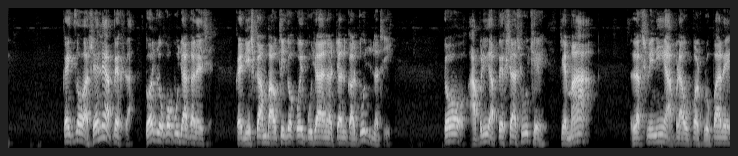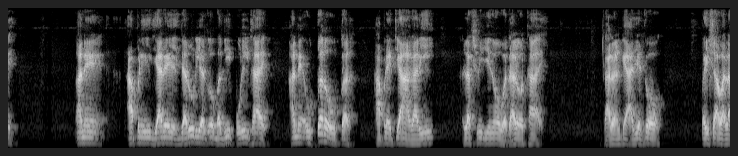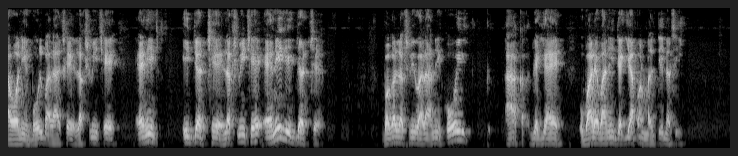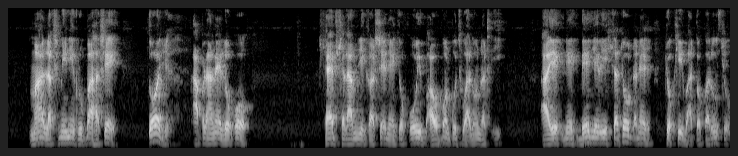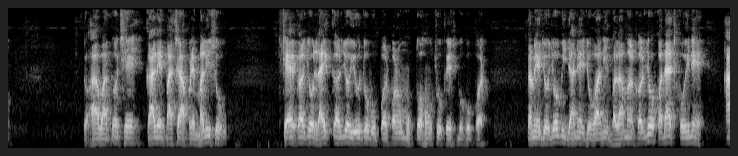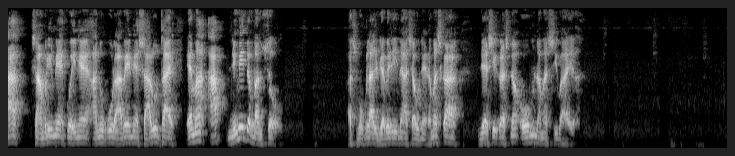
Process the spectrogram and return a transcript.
કંઈક તો હશે ને અપેક્ષા. તો જ લોકો પૂજા કરે છે. કંઈ નિષ્કામ ભાવથી તો કોઈ પૂજા અર્ચન કરતું જ નથી. તો આપણી અપેક્ષા શું છે કે માં લક્ષ્મીની આપણા ઉપર કૃપા રહે અને આપણી જ્યારે જરૂરિયાતો બધી પૂરી થાય અને ઉત્તરો ઉત્તર આપણે ત્યાં આગળ લક્ષ્મીજીનો વધારો થાય. કારણ કે આજે તો પૈસાવાળાઓની બોલબાલા છે, લક્ષ્મી છે, એની જ ઇજ્જત છે, લક્ષ્મી છે, એની જ ઇજ્જત છે. વગર લક્ષ્મીવાળાની કોઈ આ જગ્યાએ ઊભા રહેવાની જગ્યા પણ મળતી નથી. માં લક્ષ્મીની કૃપા હશે તો જ આપણાને લોકો સાહેબ સલામજી કરશે, નહીં તો કોઈ ભાવ પણ પૂછવાનો નથી. આ એકને એક બે જેવી સચોટ અને ચોખ્ખી વાતો કરું છું. તો આ વાતો છે, કાલે પાછા આપણે મળીશું. શેર કરજો, લાઈક કરજો, યુટ્યુબ ઉપર પણ હું મૂકતો હોઉં છું, ફેસબુક ઉપર. તમે જોજો, બીજાને જોવાની ભલામણ કરજો. કદાચ કોઈને આ સાંભળીને કોઈને અનુકૂળ આવે ને સારું થાય, એમાં આપ નિમિત્ત બનશો. હસમુખલાલ ઝવેરીના સૌને નમસ્કાર. જય શ્રી કૃષ્ણ. ઓમ નમઃ શિવાય.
